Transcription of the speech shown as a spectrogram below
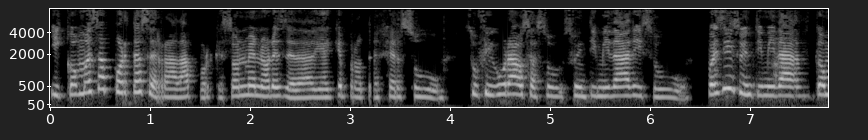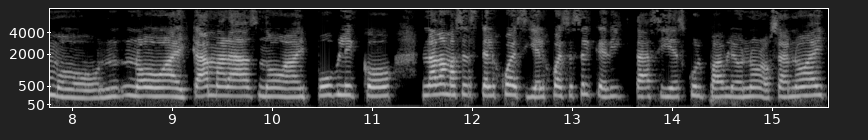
Y como esa puerta cerrada, porque son menores de edad y hay que proteger su, su figura, o sea, su, su intimidad y su, pues sí, su intimidad, como no hay cámaras, no hay público, nada más está el juez y el juez es el que dicta si es culpable o no, o sea, no hay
